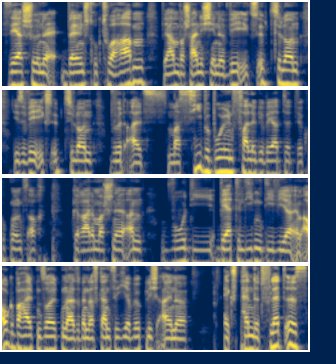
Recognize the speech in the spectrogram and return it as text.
sehr schöne Wellenstruktur haben. Wir haben wahrscheinlich hier eine WXY. Diese WXY wird als massive Bullenfalle gewertet. Wir gucken uns auch gerade mal schnell an, wo die Werte liegen, die wir im Auge behalten sollten. Also wenn das Ganze hier wirklich eine Expanded Flat ist,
